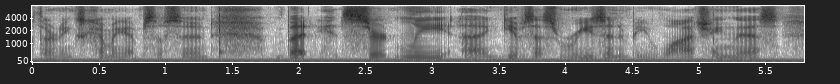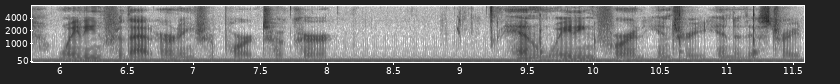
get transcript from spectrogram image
with earnings coming up so soon, but it certainly uh, gives us reason to be watching this, waiting for that earnings report to occur and waiting for an entry into this trade.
